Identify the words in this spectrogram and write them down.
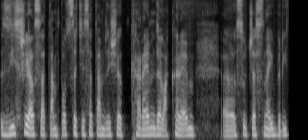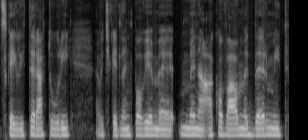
zišiel sa tam, v podstate sa tam zišiel krem de la krem e, súčasnej britskej literatúry. Veď keď len povieme mená ako Valme Dermit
